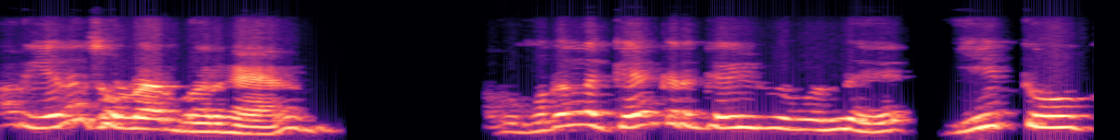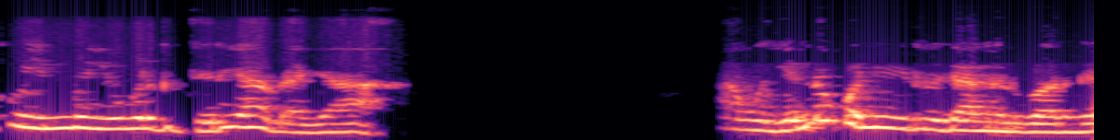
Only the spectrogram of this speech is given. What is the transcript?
அவர் எதை சொல்றாரு பாருங்க? அப்ப முதல்ல கேட்கிற கேள்வி வந்து ஈத்துவக்கும் இன்பம் இவங்களுக்கு தெரியாதையா அவங்க என்ன பண்ணிட்டு இருக்காங்கன்னு பாருங்க.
